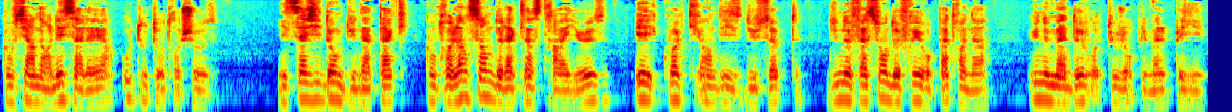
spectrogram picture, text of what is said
concernant les salaires ou toute autre chose. Il s'agit donc d'une attaque contre l'ensemble de la classe travailleuse et, quoi qu'en dise Dussopt, d'une façon d'offrir au patronat une main-d'œuvre toujours plus mal payée.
